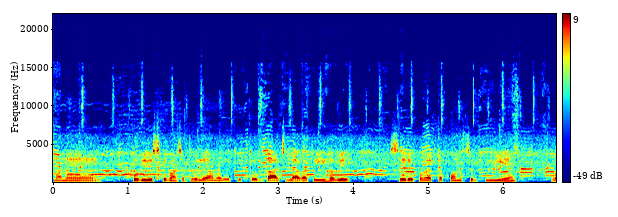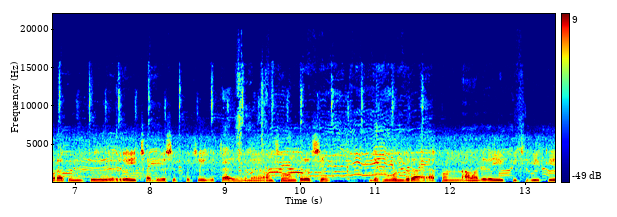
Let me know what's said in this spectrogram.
মানে পরিবেশকে বাঁচাতে হলে আমাদেরকে তো গাছ লাগাতেই হবে। সেই রকম একটা কনসেপ্ট নিয়ে ওরা কিন্তু এই ছদ্মবেশী প্রতিযোগিতায় মানে অংশগ্রহণ করেছে। দেখুন বন্ধুরা, এখন আমাদের এই পৃথিবীকে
